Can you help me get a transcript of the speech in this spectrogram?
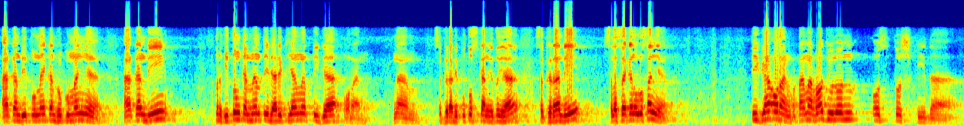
akan ditunaikan hukumannya, akan diperhitungkan nanti dari kiamat tiga orang. Nah, segera diputuskan gitu ya, segera diselesaikan urusannya. Tiga orang, pertama rajulun ustushhida.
